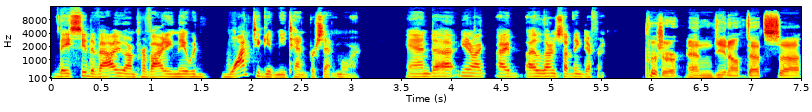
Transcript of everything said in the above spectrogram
They see the value I'm providing. They would want to give me 10% more. And, uh, you know, I, I, I learned something different. For sure. And, you know, that's, uh,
